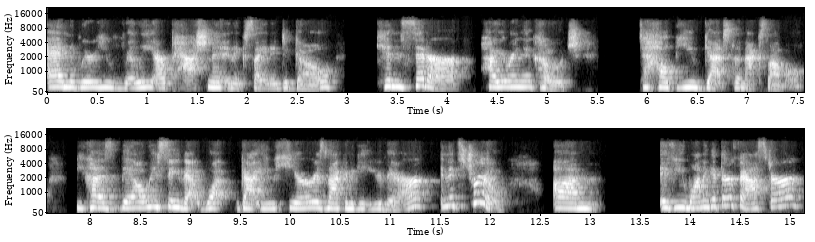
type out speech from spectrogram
and where you really are passionate and excited to go, consider hiring a coach to help you get to the next level because they always say that what got you here is not going to get you there. And it's true. Um, if you want to get there faster,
